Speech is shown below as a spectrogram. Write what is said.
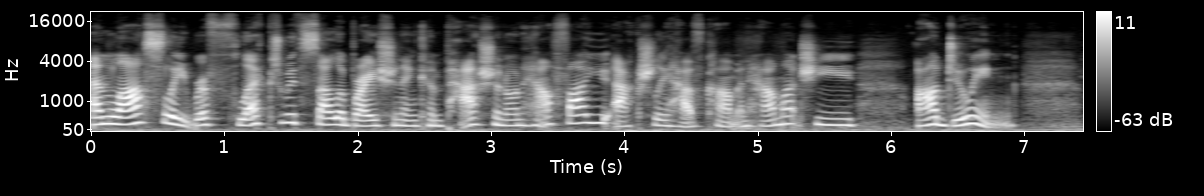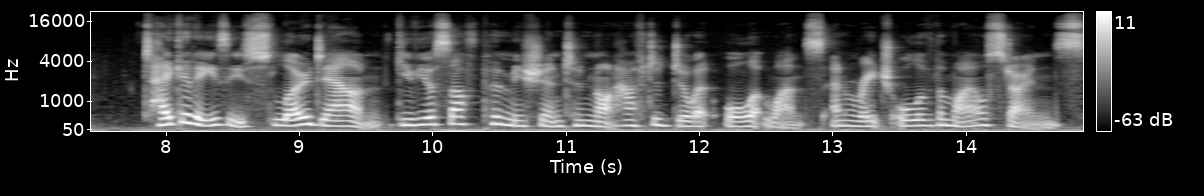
And lastly, reflect with celebration and compassion on how far you actually have come and how much you are doing. Take it easy, slow down, give yourself permission to not have to do it all at once and reach all of the milestones.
